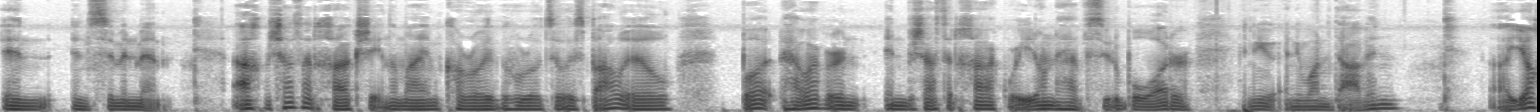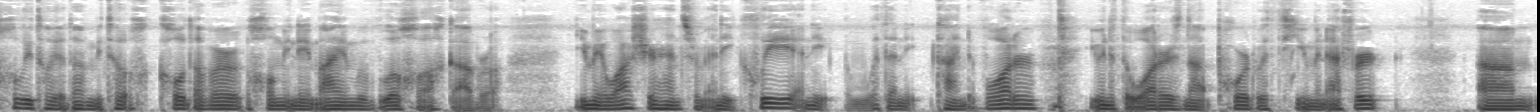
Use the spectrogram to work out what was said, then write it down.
in, in Siman Mem. But however, in, in B'shas Chak, where you don't have suitable water and you and you want to daven, uh, you may wash your hands from any kli, any with any kind of water, even if the water is not poured with human effort. Um,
